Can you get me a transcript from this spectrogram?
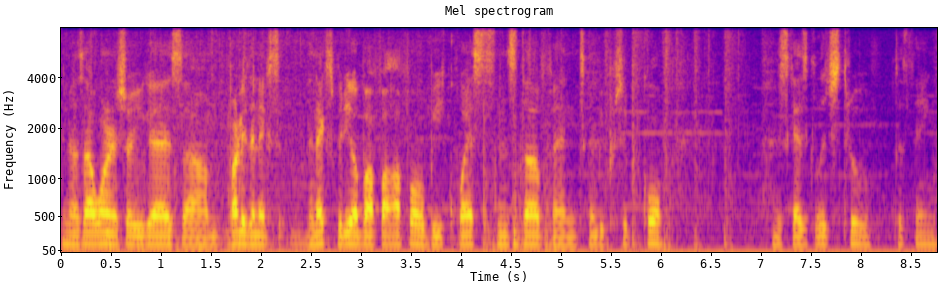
You know, as I wanted to show you guys, um, probably the next the next video about Fallout 4 will be quests and stuff, and it's gonna be super cool. And this guy's glitched through the thing.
